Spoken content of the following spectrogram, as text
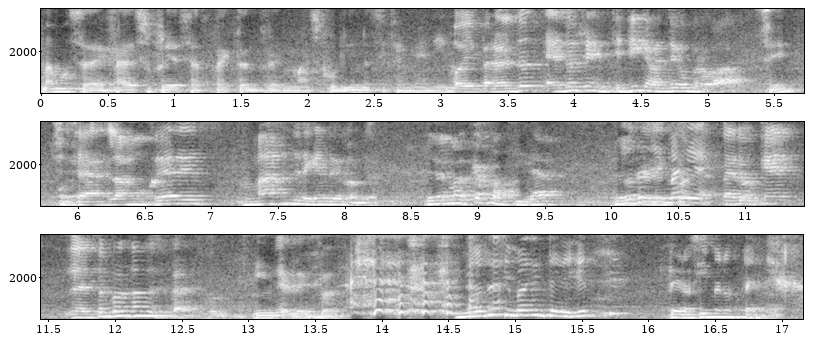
vamos a dejar de sufrir ese aspecto entre masculinos y femeninos. Oye, pero eso, eso es científicamente comprobado. ¿Sí? O sea, la mujer es más inteligente que el hombre. Tiene más capacidad. No sé si más. Pero que le estoy preguntando experto. Intelectual. no sé si más inteligente, pero sí menos pendeja.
